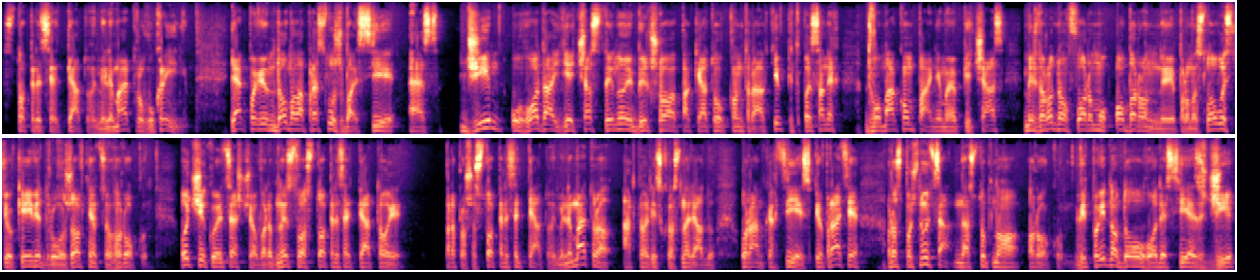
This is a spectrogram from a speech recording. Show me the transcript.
155 мм в Україні. Як повідомила прес-служба CSG, угода є частиною більшого пакету контрактів, підписаних двома компаніями під час міжнародного форуму оборонної промисловості у Києві 2 жовтня цього року. Очікується, що виробництво 155-ї перепрошую, 155 мм артилерійського снаряду у рамках цієї співпраці розпочнуться наступного року. Відповідно до угоди CSG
